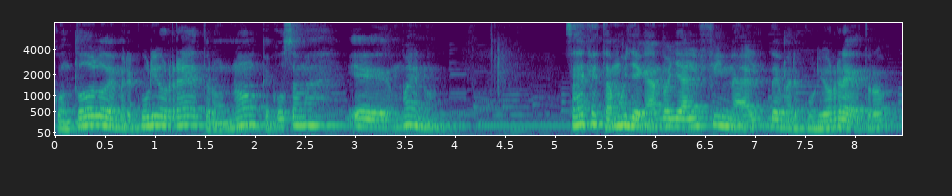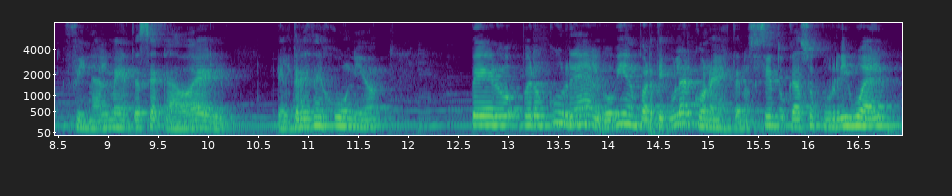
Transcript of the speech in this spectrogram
con todo lo de Mercurio retro, ¿no? Qué cosa más, eh, bueno, sabes que estamos llegando ya al final de Mercurio retro, finalmente se acaba el, el 3 de junio, pero, pero ocurre algo bien particular con este, no sé si en tu caso ocurre igual,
